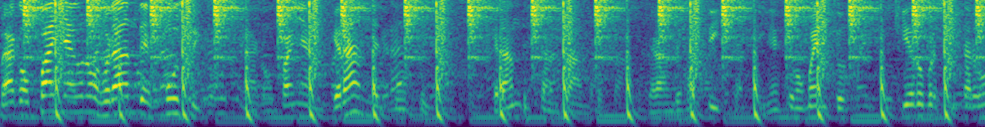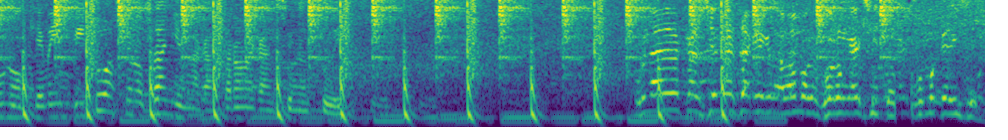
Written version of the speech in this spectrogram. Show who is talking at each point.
Speaker 1: Me
Speaker 2: acompañan unos grandes músicos, me acompañan grandes músicos, grandes cantantes, grandes artistas. En este momento quiero presentar uno que me invitó hace unos años a cantar una canción en su disco.
Speaker 3: Una de las canciones esas que grabamos que fueron éxito, ¿cómo que dice?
